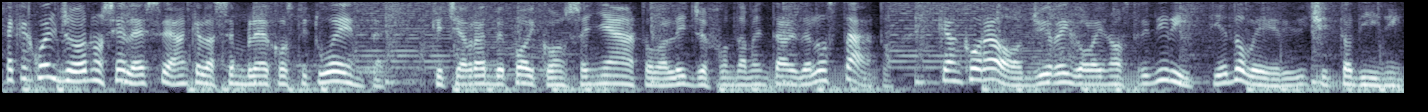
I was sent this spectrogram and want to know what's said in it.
è che quel giorno si elesse anche l'Assemblea Costituente, che ci avrebbe poi consegnato la legge fondamentale dello Stato, che ancora oggi regola i nostri diritti e doveri di cittadini.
